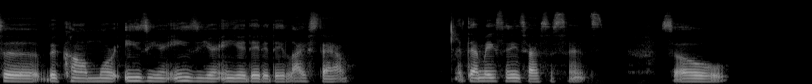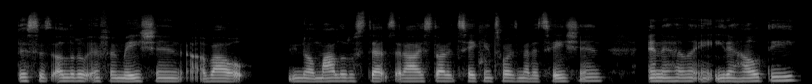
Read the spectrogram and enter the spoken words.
to become more easier and easier in your day-to-day lifestyle. If that makes any types of sense. So this is a little information about, you know, my little steps that I started taking towards meditation and the healing and eating healthy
